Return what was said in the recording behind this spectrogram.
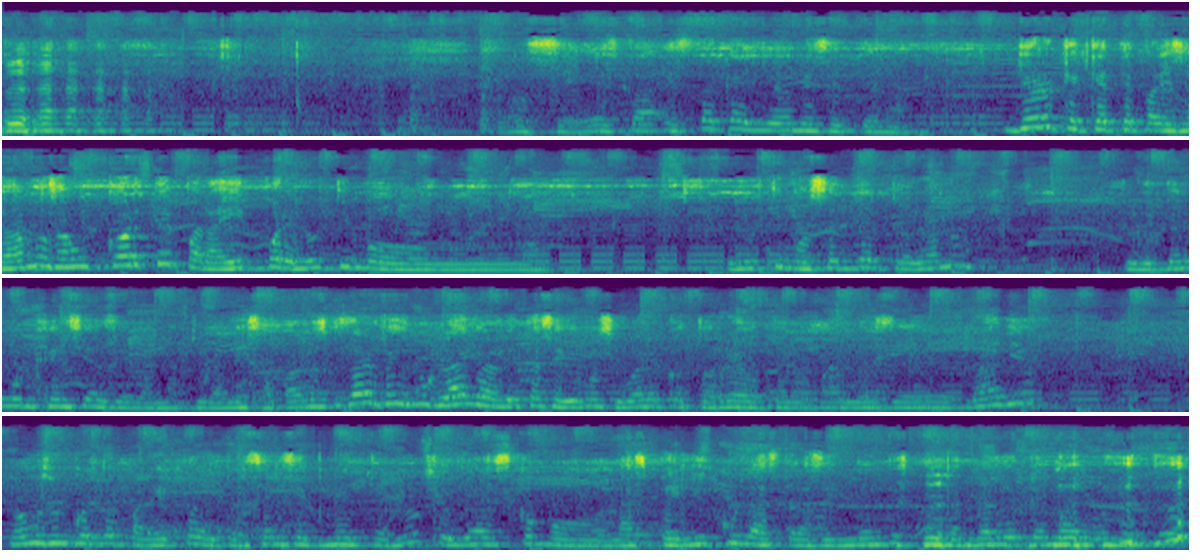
No sé, está, está cañón ese tema. Yo creo que, ¿qué te parece? Vamos a un corte para ir por el último el último set del programa. Porque tengo urgencias de la naturaleza. Para los que están en Facebook Live, ahorita seguimos igual el cotorreo, pero para los de radio, vamos un corte para ir por el tercer segmento, ¿no? Que ya es como las películas trascendentes para cambiar de tema bonito.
